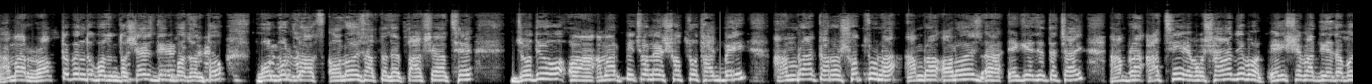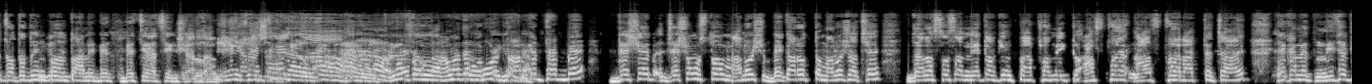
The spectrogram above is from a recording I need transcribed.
আমার রক্তবিন্দু পর্যন্ত শেষ দিন পর্যন্ত বুলবুল ব্লগ অলওয়েজ আপনাদের পাশে আছে। যদিও আমার পিছনে শত্রু থাকবেই আমরা কারও শত্রু না আমরা অলওয়েজ এগিয়ে যেতে চাই আমরা আছি এবং সারা জীবন এই সেবা দিয়ে যাব যতদিন পর্যন্ত আমি বেঁচে আছি ইনশাল্লাহ ইনশাল্লাহ আমাদের মূল টার্গেট থাকবে দেশের যে সমস্ত মানুষ বেকারত্ব মানুষ আছে যারা সোশ্যাল নেটওয়ার্কিং প্ল্যাটফর্মে একটু আস্থা আস্থা রাখতে চায় এখানে নিজেকে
